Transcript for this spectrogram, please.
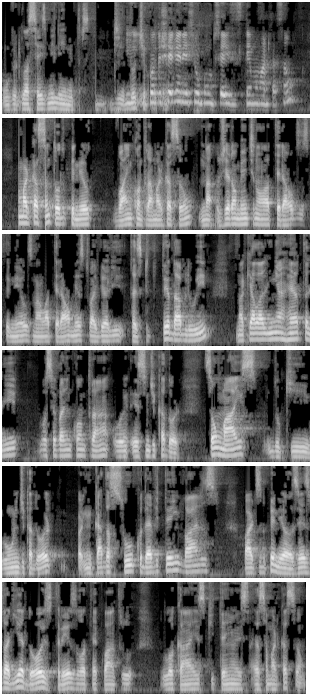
1,6 milímetros. E, e tipo quando chega nesse 1,6 tem uma marcação? A marcação, todo pneu vai encontrar marcação, na, geralmente na lateral dos pneus, na lateral mesmo, tu vai ver ali, está escrito TWI, naquela linha reta ali você vai encontrar esse indicador. São mais do que um indicador, em cada sulco deve ter em várias partes do pneu. Às vezes varia dois, três ou até quatro locais que tenham essa marcação.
